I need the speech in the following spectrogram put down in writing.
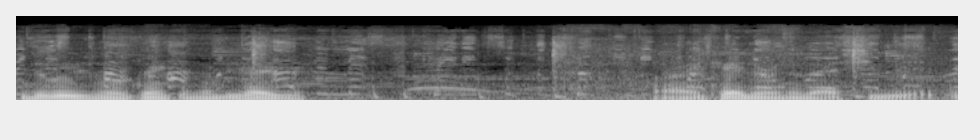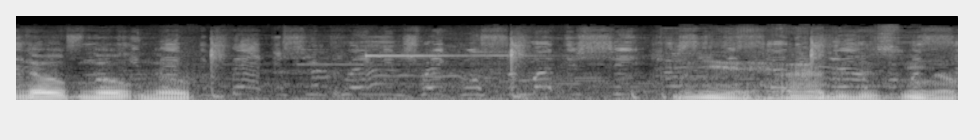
delusional thinking and behavior. I ain't catering to that shit. Nope, nope, nope. Yeah, I had to just, you know,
